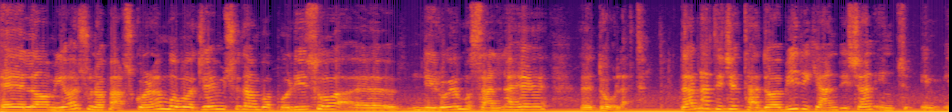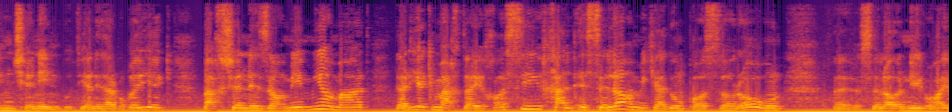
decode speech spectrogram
اعلامی هاشون رو پخش کنن مواجه می شدن با پلیس و نیروی مسلح دولت. در نتیجه تدابیری که اندیشن این, این چنین بود. یعنی در واقع یک بخش نظامی می آمد در یک مقطع خاصی خلع سلاح می‌کرد. اون پاسدارا و اون سلاح نیروهای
